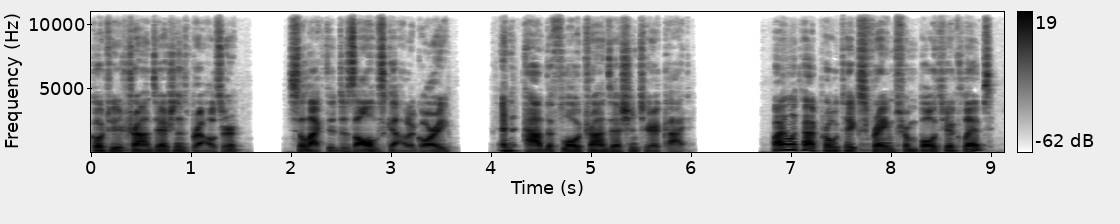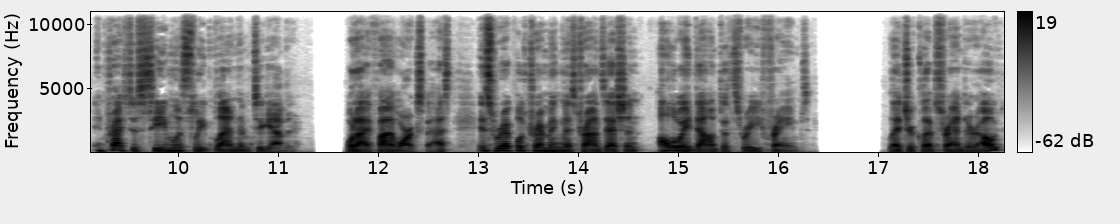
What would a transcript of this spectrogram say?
go to your transitions browser, select the dissolves category, and add the flow transition to your cut. Final Cut Pro takes frames from both your clips and tries to seamlessly blend them together. What I find works best is ripple trimming this transition all the way down to 3 frames. Let your clips render out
